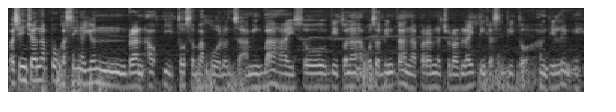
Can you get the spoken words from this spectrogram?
Pasensya na po kasi ngayon brand out dito sa Bacolod sa aming bahay. So, dito lang ako sa bintana para natural lighting kasi dito ang dilim eh.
